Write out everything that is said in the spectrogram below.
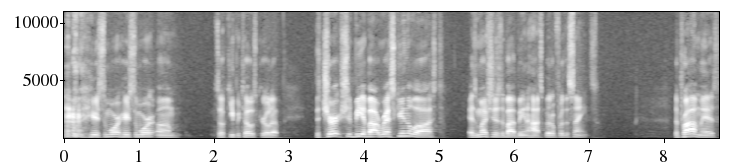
here's some more. Here's some more. Um, so keep your toes curled up. The church should be about rescuing the lost as much as about being a hospital for the saints. The problem is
